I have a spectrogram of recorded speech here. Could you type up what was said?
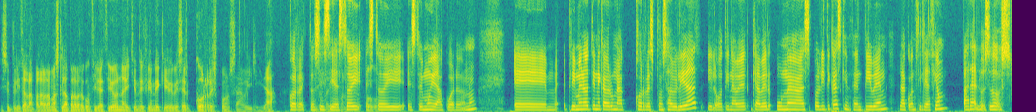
se utiliza la palabra más que la palabra conciliación, hay quien defiende que debe ser corresponsabilidad. Correcto, sí, sí, estoy, estoy, estoy muy de acuerdo, ¿no? Em, primero tiene que haber una corresponsabilidad y luego tiene que haber unas políticas que incentiven la conciliación para los dos,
